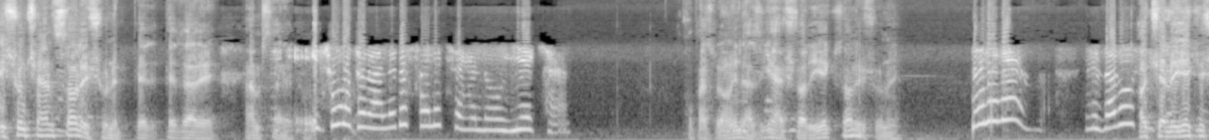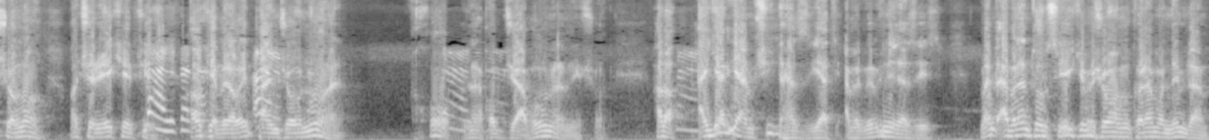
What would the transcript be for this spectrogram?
ایشون چند سالشونه پدر همسرتون؟ ایشون متولد سال چهل و یک هست. خب پس به آقای نزدیک هشتاد یک سالشونه. نه نه نه. هزار و چهل و یک شما. آ چهل و یک چیز بله بله آکه به آقای پنج و نو هن خب بله. نه خب جوون هن ایشون. حالا بله. اگر یه همچین حضیت اما ببینید عزیز من اولا توصیه که به شما می‌کنم و نمیدم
